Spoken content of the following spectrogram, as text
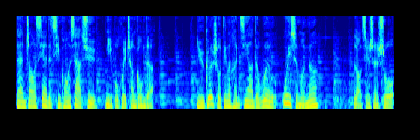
但照现在的情况下去，你不会成功的。”女歌手听了很惊讶的问：“为什么呢？”老先生说：“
